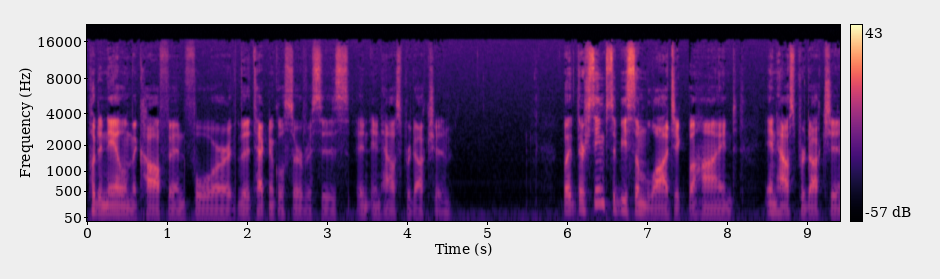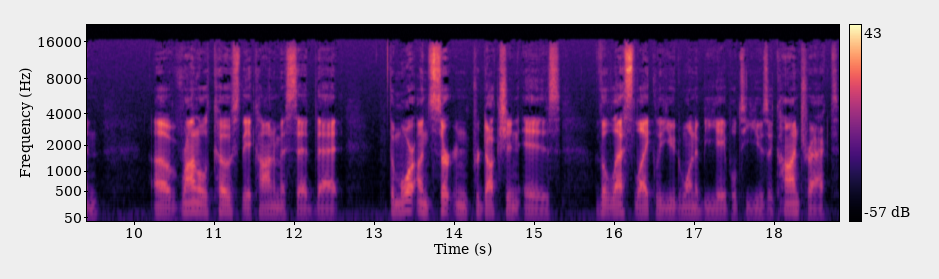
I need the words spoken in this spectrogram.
put a nail in the coffin for the technical services in in house production. But there seems to be some logic behind in house production. Uh, Ronald Coase, the economist, said that the more uncertain production is, the less likely you'd want to be able to use a contract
